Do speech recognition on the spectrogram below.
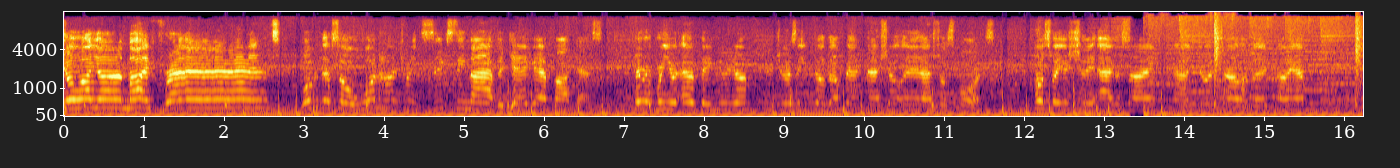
going on, my friends? Welcome to episode 169 of the Gay Gay Podcast. Here we bring you everything New York, New Jersey, Philadelphia, national and international sports. Hosted by usually Agasai, uh, Joyce Sal, Americanium,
